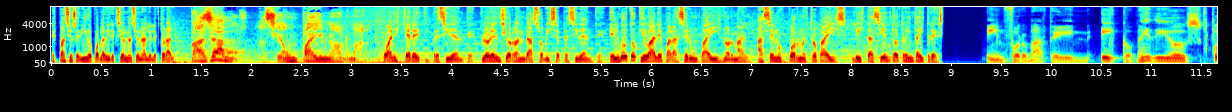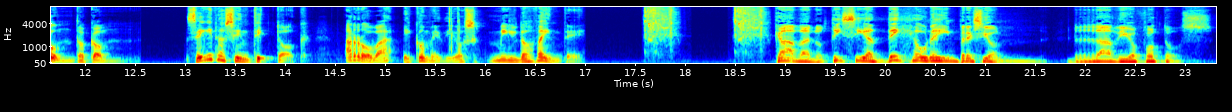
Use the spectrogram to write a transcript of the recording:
Espacio cedido por la Dirección Nacional Electoral. Vayamos hacia un país normal. Juan Schiaretti, presidente. Florencio Randazzo, vicepresidente. El voto que vale para hacer un país normal. Hacemos por nuestro país. Lista 133. Informate en ecomedios.com. Seguinos en TikTok, arroba ecomedios 1220. Cada noticia deja una impresión. Radiofotos.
